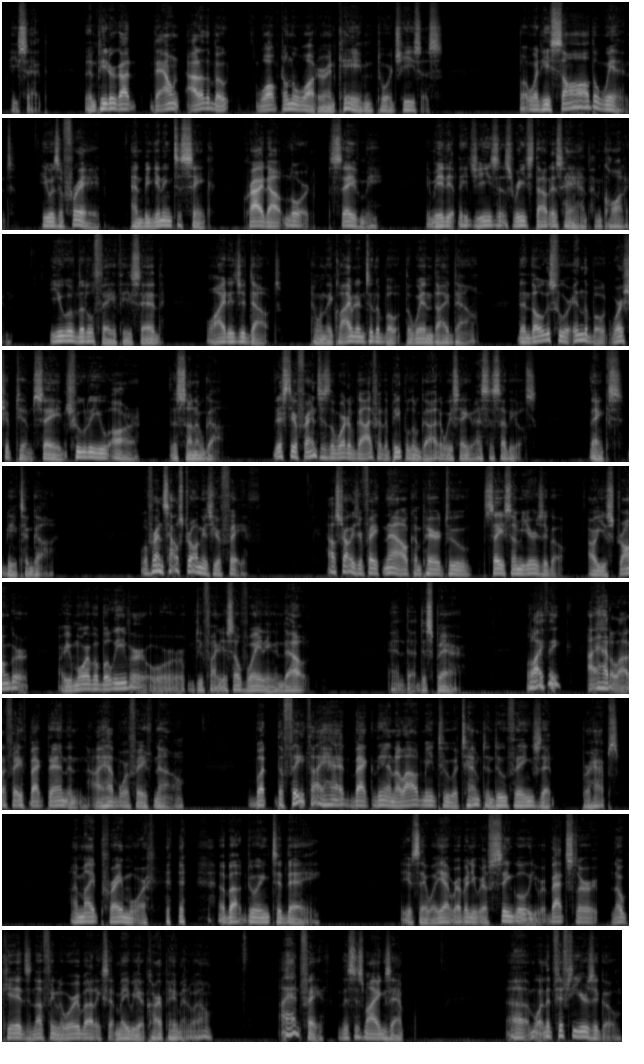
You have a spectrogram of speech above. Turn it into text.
he said. Then Peter got down out of the boat, walked on the water, and came toward Jesus. But when he saw the wind, he was afraid, and beginning to sink, cried out, Lord, save me. Immediately Jesus reached out his hand and caught him. You of little faith, he said, why did you doubt? And when they climbed into the boat, the wind died down. Then those who were in the boat worshipped him, saying, Truly you are the Son of God. This, dear friends, is the word of God for the people of God, and we say, Gracias a Dios. Thanks be to God. Well, friends, how strong is your faith? How strong is your faith now compared to, say, some years ago? Are you stronger? Are you more of a believer, or do you find yourself waning in doubt and uh, despair? Well, I think I had a lot of faith back then, and I have more faith now. But the faith I had back then allowed me to attempt and do things that perhaps I might pray more about doing today. You say, well, yeah, Reverend, you were single, you were a bachelor, no kids, nothing to worry about except maybe a car payment. Well, I had faith. This is my example. Uh, more than 50 years ago,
